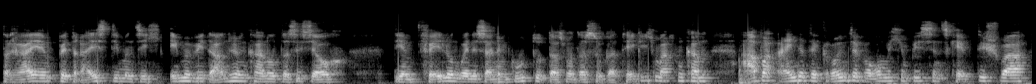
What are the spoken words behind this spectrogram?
drei MP3s, die man sich immer wieder anhören kann und das ist ja auch die Empfehlung, wenn es einem gut tut, dass man das sogar täglich machen kann. Aber einer der Gründe, warum ich ein bisschen skeptisch war,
